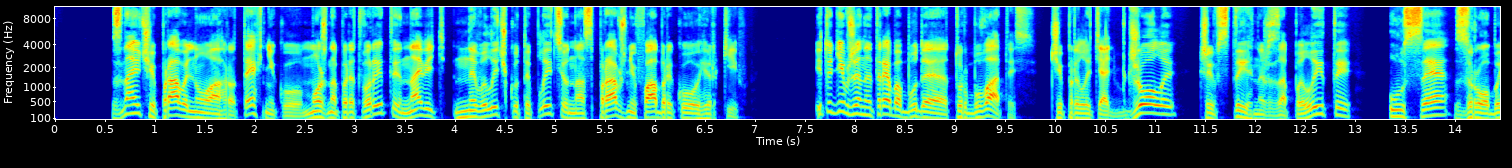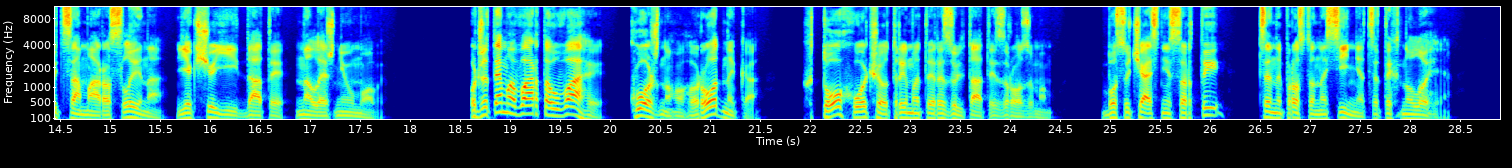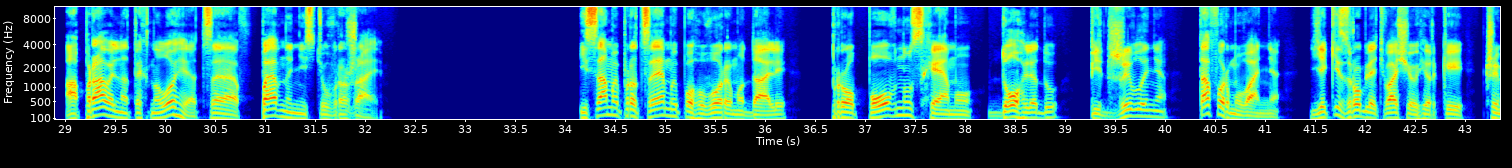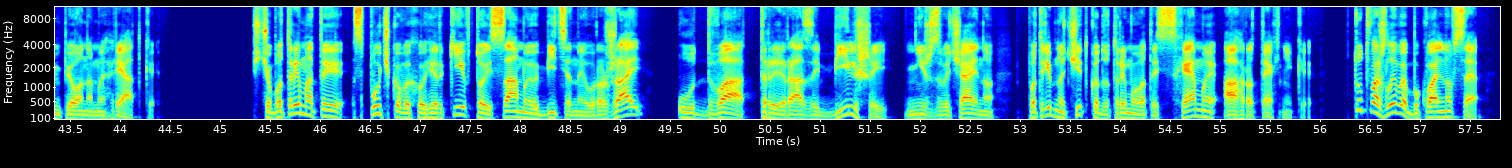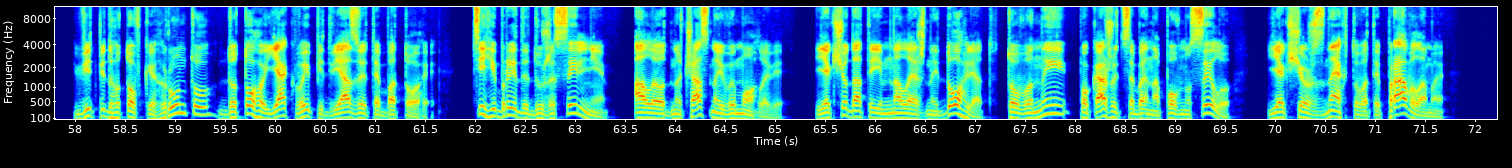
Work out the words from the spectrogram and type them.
Знаючи правильну агротехніку, можна перетворити навіть невеличку теплицю на справжню фабрику огірків. І тоді вже не треба буде турбуватись, чи прилетять бджоли, чи встигнеш запилити. Усе зробить сама рослина, якщо їй дати належні умови. Отже, тема варта уваги кожного городника, хто хоче отримати результати з розумом. Бо сучасні сорти це не просто насіння, це технологія. А правильна технологія це впевненість у врожаї. І саме про це ми поговоримо далі про повну схему догляду, підживлення та формування, які зроблять ваші огірки чемпіонами грядки. Щоб отримати з пучкових огірків той самий обіцяний урожай у 2-3 рази більший, ніж звичайно, потрібно чітко дотримуватись схеми агротехніки. Тут важливе буквально все від підготовки ґрунту до того, як ви підв'язуєте батоги. Ці гібриди дуже сильні, але одночасно й вимогливі. Якщо дати їм належний догляд, то вони покажуть себе на повну силу. Якщо ж знехтувати правилами,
